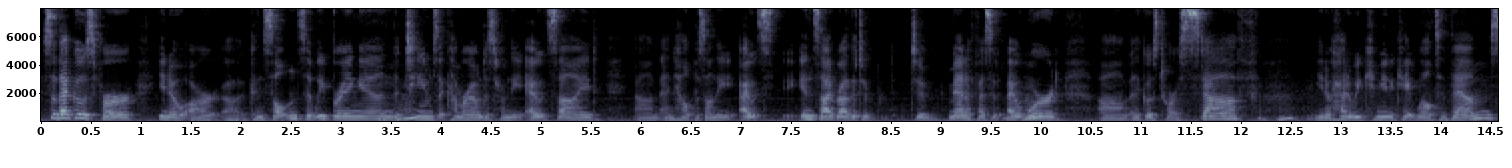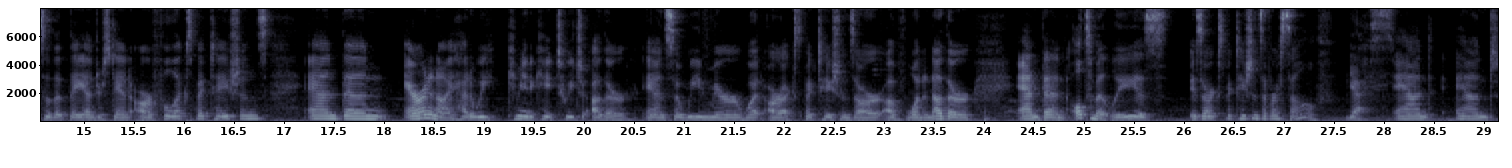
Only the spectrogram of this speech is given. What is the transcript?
so that goes for you know our uh, consultants that we bring in mm-hmm. the teams that come around us from the outside um, and help us on the outs inside rather to to manifest it mm-hmm. outward Um, it goes to our staff. Mm-hmm. You know, how do we communicate well to them so that they understand our full expectations? And then Erin and I, how do we communicate to each other? And so we mirror what our expectations are of one another, and then ultimately is is our expectations of ourselves. Yes. And and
